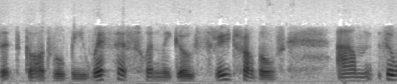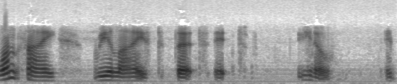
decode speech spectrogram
that God will be with us when we go through troubles. Um, so once I realized that it, you know, it,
